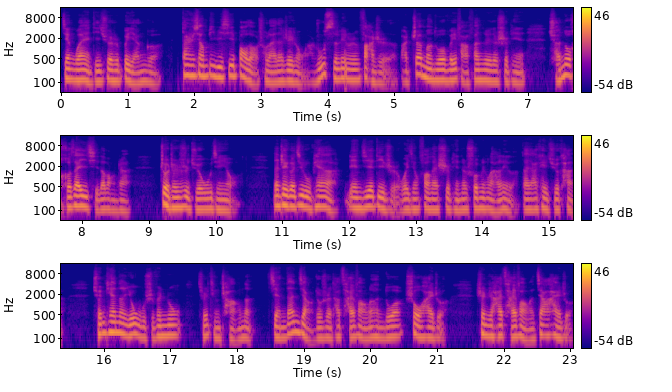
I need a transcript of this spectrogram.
监管也的确是不严格。但是像 BBC 报道出来的这种啊，如此令人发指的，把这么多违法犯罪的视频全都合在一起的网站，这真是绝无仅有。那这个纪录片啊，链接地址我已经放在视频的说明栏里了，大家可以去看。全片呢有五十分钟，其实挺长的。简单讲就是他采访了很多受害者，甚至还采访了加害者。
